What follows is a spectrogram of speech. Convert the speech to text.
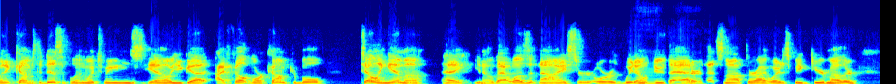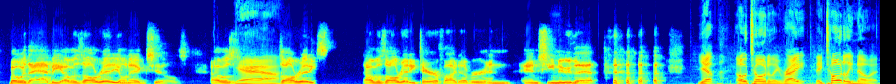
when it comes to discipline, which means, you know, you got, I felt more comfortable telling Emma, hey, you know, that wasn't nice, or, or we don't do that, or that's not the right way to speak to your mother. But with Abby, I was already on eggshells. I was, Yeah. was already, I was already terrified of her, and and she knew that. Yep. Oh, totally. Right. They totally know it.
